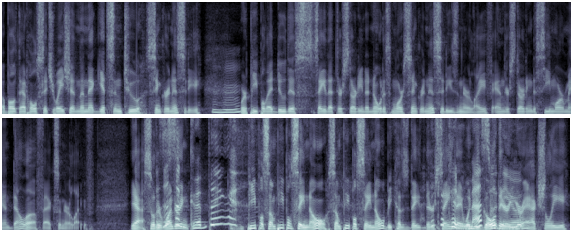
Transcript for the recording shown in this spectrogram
about that whole situation. And then that gets into synchronicity, where people that do this say that they're starting to notice more synchronicities in their life and they're starting to see more Mandela effects in their life. Yeah, so they're wondering a good thing? people some people say no some people say no because they they're saying that when you go there you. you. are actually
